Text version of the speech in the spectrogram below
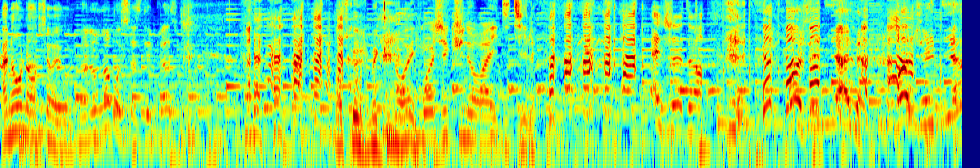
Ah non, non, sérieux. Non, non, non, moi, ça se déplace. moi. Parce que je mets qu'une oreille. Moi j'ai qu'une oreille, dit-il. J'adore. Oh, génial Oh, génial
